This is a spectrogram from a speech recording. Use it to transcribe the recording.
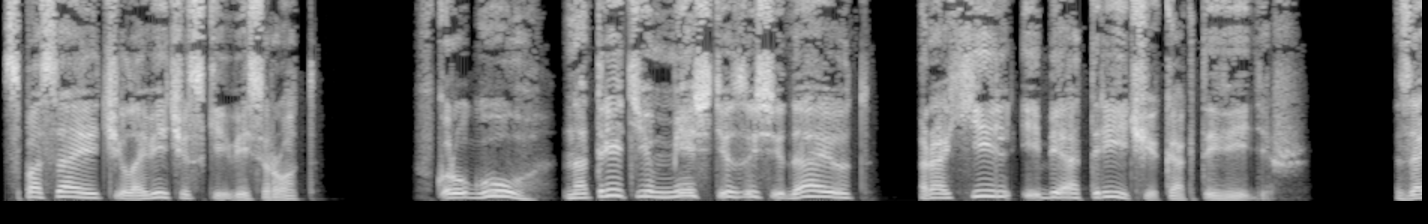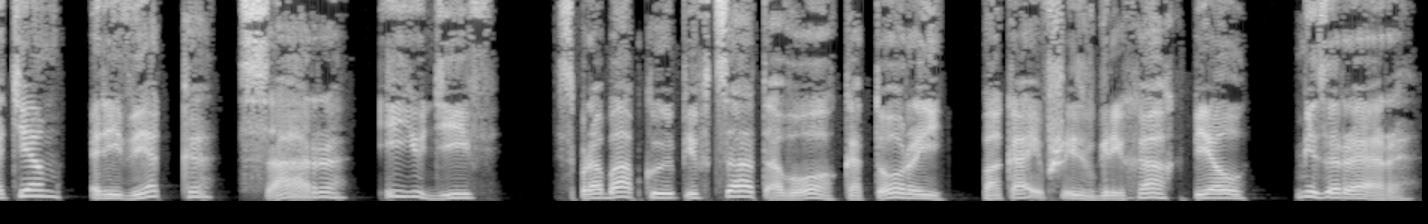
спасая человеческий весь род. В кругу на третьем месте заседают Рахиль и Беатричи, как ты видишь. Затем Ревекка, Сара и Юдивь, с прабабкою певца того, который, покаявшись в грехах, пел «Мизерере»,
